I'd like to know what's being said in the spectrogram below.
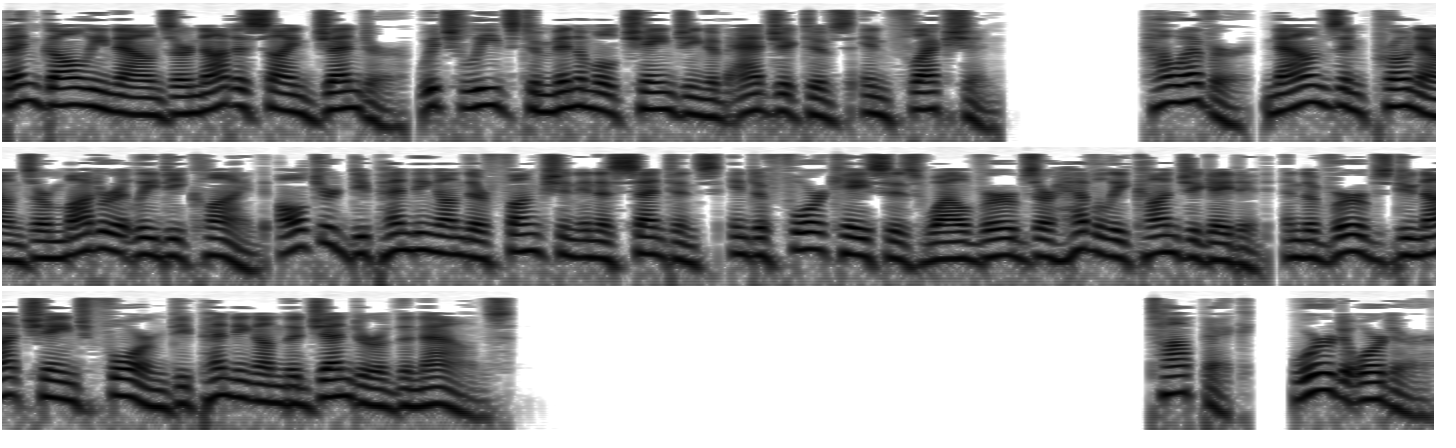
Bengali nouns are not assigned gender, which leads to minimal changing of adjectives inflection. However, nouns and pronouns are moderately declined altered depending on their function in a sentence into four cases while verbs are heavily conjugated, and the verbs do not change form depending on the gender of the nouns. Topic: Word order.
